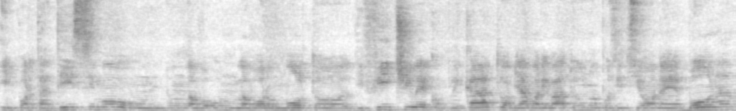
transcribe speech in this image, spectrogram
importantissimo, un, un, lavoro, un lavoro molto difficile, complicato, abbiamo arrivato in una posizione buona,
